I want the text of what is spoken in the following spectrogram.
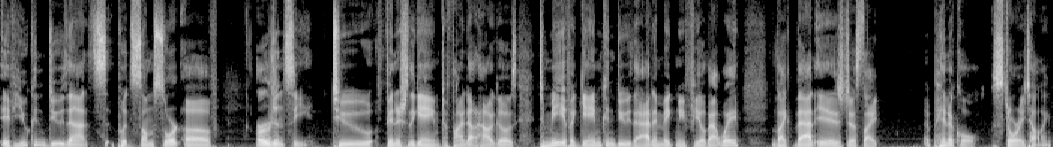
if you can do that, put some sort of urgency to finish the game, to find out how it goes. To me, if a game can do that and make me feel that way, like that is just like a pinnacle storytelling.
